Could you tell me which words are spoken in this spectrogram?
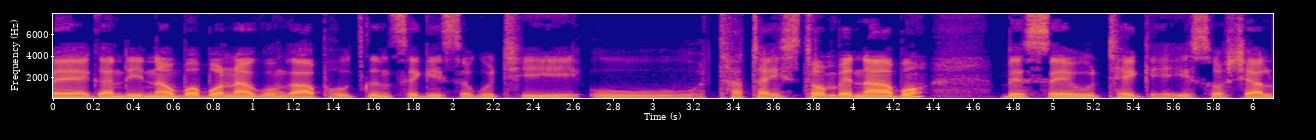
Eh kanti nawubabonako ngapho uqinisekise ukuthi uthatha isithombe nabo bese uthege i-social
